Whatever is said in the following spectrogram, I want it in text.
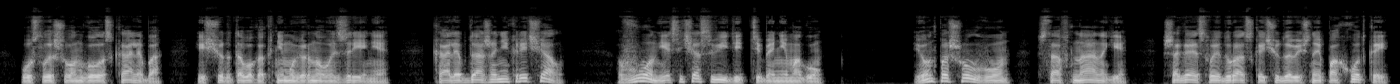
— услышал он голос Калеба еще до того, как к нему вернулось зрение. Калеб даже не кричал. «Вон, я сейчас видеть тебя не могу». И он пошел вон, встав на ноги, шагая своей дурацкой чудовищной походкой,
